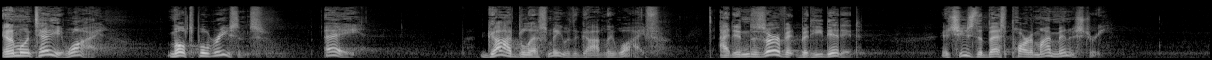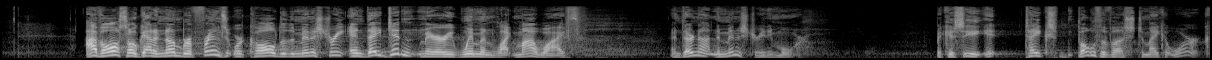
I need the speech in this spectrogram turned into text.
And I'm going to tell you why. Multiple reasons. A, God blessed me with a godly wife. I didn't deserve it, but He did it. And she's the best part of my ministry. I've also got a number of friends that were called to the ministry, and they didn't marry women like my wife, and they're not in the ministry anymore. Because, see, it takes both of us to make it work.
